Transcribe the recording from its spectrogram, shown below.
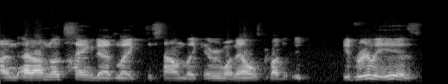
And, and I'm not saying that like to sound like everyone else, but it, it really is.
